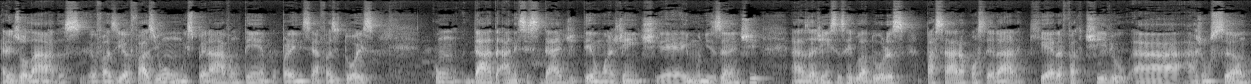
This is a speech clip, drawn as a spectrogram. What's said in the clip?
eram isoladas. Eu fazia fase 1, esperava um tempo para iniciar a fase 2. Com, dada a necessidade de ter um agente é, imunizante, as agências reguladoras passaram a considerar que era factível a, a junção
